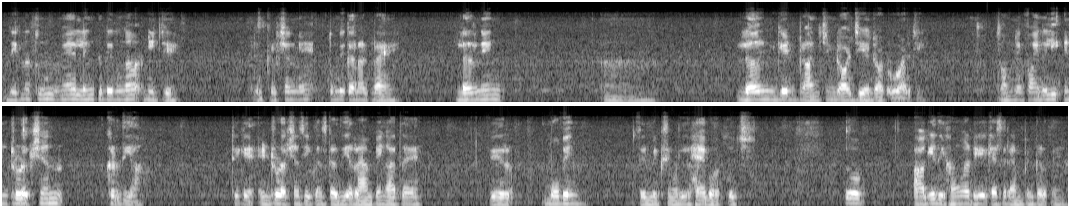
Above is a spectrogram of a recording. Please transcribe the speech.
देखना तुम मैं लिंक दे दूँगा नीचे डिस्क्रिप्शन में तुम भी करना try learning learn git branching dot J dot O R G तो हमने फाइनली इंट्रोडक्शन कर दिया ठीक है इंट्रोडक्शन सीक्वेंस कर दिया रैम्पिंग आता है फिर मूविंग फिर मिक्सिंग मतलब है बहुत कुछ तो आगे दिखाऊँगा ठीक है कैसे रैंपिंग करते हैं।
